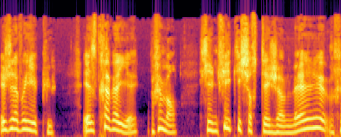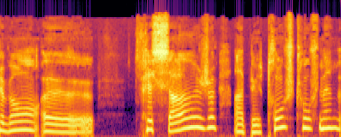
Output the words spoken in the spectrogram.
et je la voyais plus. Et elle travaillait, vraiment. C'est une fille qui sortait jamais, vraiment euh, très sage, un peu trop, je trouve même.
